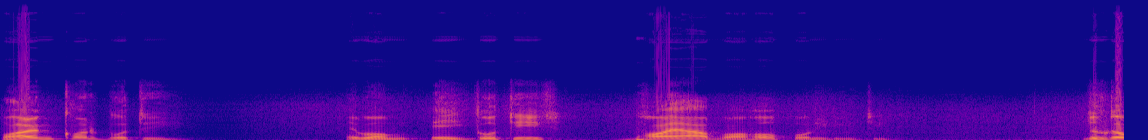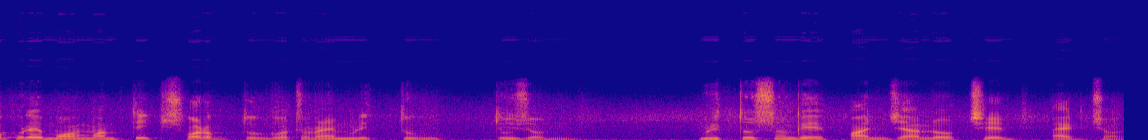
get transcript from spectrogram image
ভয়ঙ্কর গতি এবং এই গতির ভয়াবহ পরিণতি। দুর্গাপুরে মর্মান্তিক সড়ক দুর্ঘটনায় মৃত্যু দুজন। মৃত্যুর সঙ্গে পাঞ্জা লড়ছেন একজন।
